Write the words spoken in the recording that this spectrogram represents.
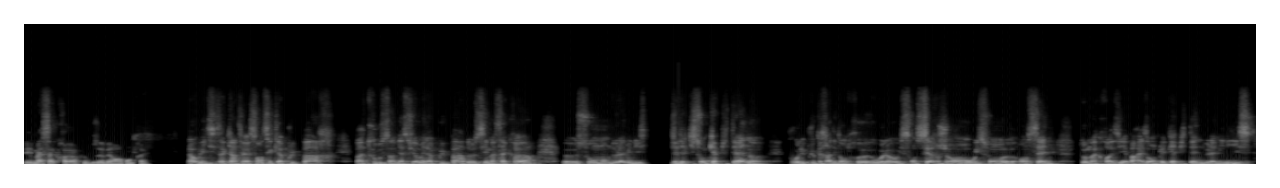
les massacreurs que vous avez rencontrés alors oui, c'est ça qui est intéressant, c'est que la plupart, pas tous hein, bien sûr, mais la plupart de ces massacreurs euh, sont membres de la milice. C'est-à-dire qu'ils sont capitaines pour les plus gradés d'entre eux, ou alors ils sont sergents, ou ils sont euh, enseignes. Thomas Croisier, par exemple, est capitaine de la milice.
